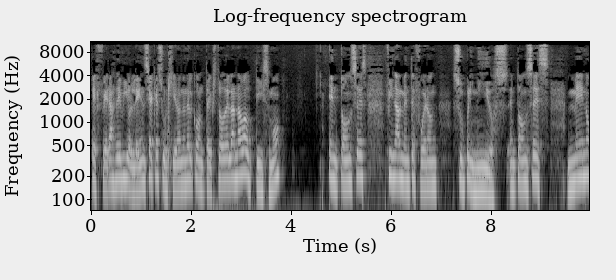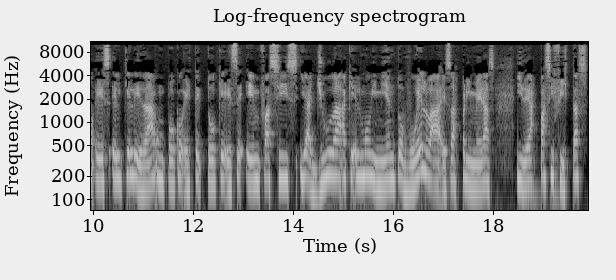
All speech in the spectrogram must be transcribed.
esferas de violencia que surgieron en el contexto del anabautismo, entonces finalmente fueron suprimidos. Entonces, Meno es el que le da un poco este toque, ese énfasis y ayuda a que el movimiento vuelva a esas primeras ideas pacifistas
